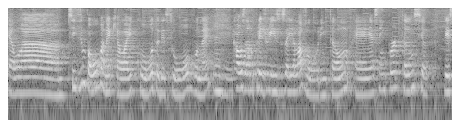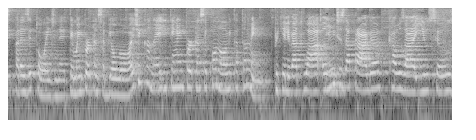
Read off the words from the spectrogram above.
ela se desenvolva, né, que ela ecloda desse ovo, né, uhum. causando prejuízos aí à lavoura. Então, é essa a importância desse parasitoide, né? Tem uma importância biológica, né, e tem a importância econômica também. Porque ele vai atuar antes da praga causar aí os seus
